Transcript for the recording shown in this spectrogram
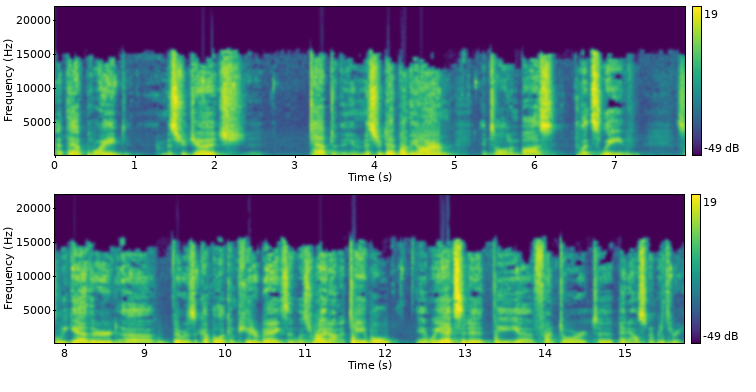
At that point, Mr. Judge tapped you know, Mr. Depp on the arm and told him, "Boss, let's leave." So we gathered. Uh, there was a couple of computer bags that was right on a table, and we exited the uh, front door to penthouse number three.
